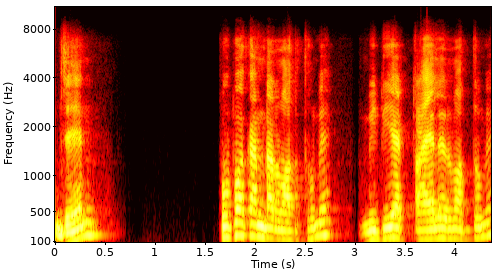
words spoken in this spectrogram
যে প্রোপাকাণ্ডার মাধ্যমে মিডিয়া ট্রায়ালের মাধ্যমে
